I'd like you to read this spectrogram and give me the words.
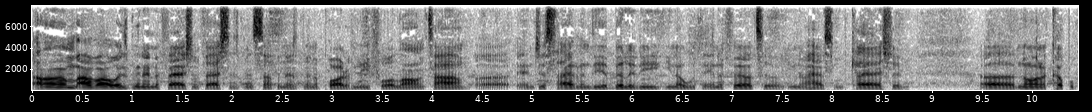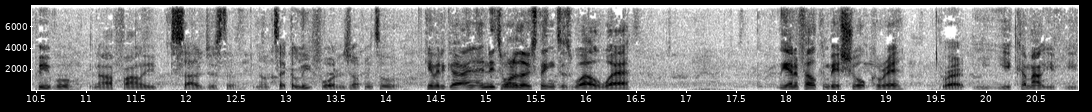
Um, I've always been into fashion. Fashion's been something that's been a part of me for a long time, uh, and just having the ability, you know, with the NFL to, you know, have some cash and uh, knowing a couple people, you know, I finally decided just to, you know, take a leap forward and jump into it. Give it a go, and, and it's one of those things as well where the NFL can be a short career. Right. You, you come out, you've, you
